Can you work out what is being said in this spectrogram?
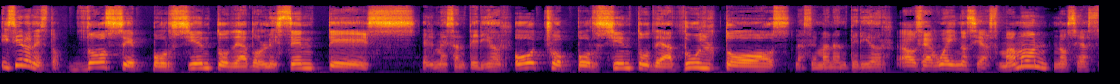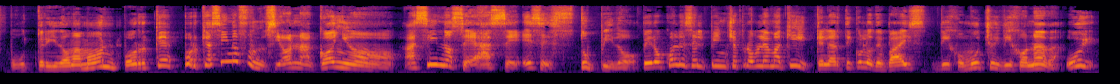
hicieron esto. 12% de adolescentes. El mes anterior. 8% de adultos. La semana anterior. O sea, güey, no seas mamón. No seas putrido mamón. ¿Por qué? Porque así no funciona, coño. Así no se hace. Es estúpido. Pero ¿cuál es el pinche problema aquí? Que el artículo de Vice dijo mucho y dijo nada. Uy,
